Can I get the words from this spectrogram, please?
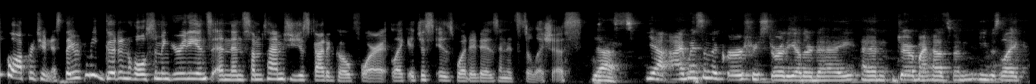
equal opportunist. There can be good and wholesome ingredients, and then sometimes you just got to go for it. Like it just is what it is, and it's delicious. Yes. Yeah, I was in the grocery store the other day, and Joe, my husband, he was like,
